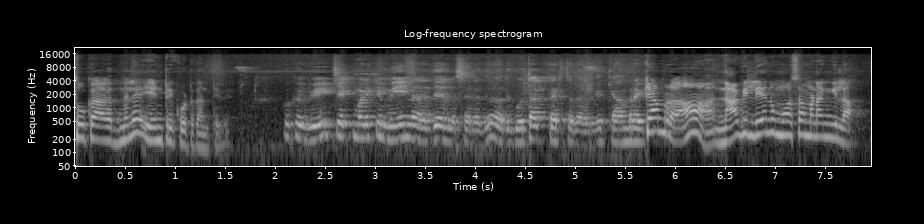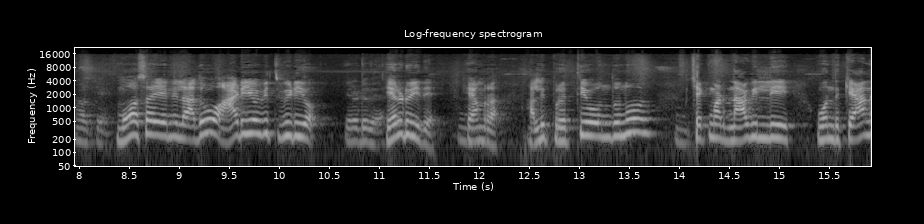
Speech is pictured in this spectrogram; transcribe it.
ತೂಕ ಆದಮೇಲೆ ಎಂಟ್ರಿ ಕೊಟ್ಕೊಂತೀವಿ. ಓಕೆ ವೆಯ್ಟ್ ಚೆಕ್ ಮಾಡಕ್ಕೆ ಮೇನ್ ಅದೇ ಅಲ್ಲ ಸರ್ ಅದು? ಅದು ಗೊತ್ತಾಗ್ತಾ ಇರ್ತದೆ ಅವ್ರಿಗೆ ಕ್ಯಾಮ್ರಾ ಕ್ಯಾಮ್ರಾ ನಾವಿಲ್ಲೇನು ಮೋಸ ಮಾಡಂಗಿಲ್ಲ. ಮೋಸ ಏನಿಲ್ಲ ಅದು ಆಡಿಯೋ ವಿತ್ ವಿಡಿಯೋ ಎರಡೂ ಎರಡು ಇದೆ ಕ್ಯಾಮ್ರಾ ಅಲ್ಲಿ ಪ್ರತಿಯೊಂದೂ ಚೆಕ್ ಮಾಡಿ. ನಾವಿಲ್ಲಿ ಒಂದು ಕ್ಯಾನ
